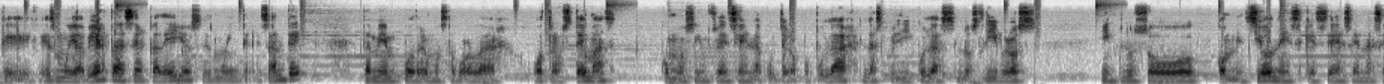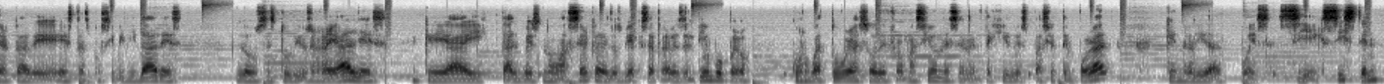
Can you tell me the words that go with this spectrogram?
que es muy abierta acerca de ellos, es muy interesante. También podremos abordar otros temas como su influencia en la cultura popular, las películas, los libros, incluso convenciones que se hacen acerca de estas posibilidades, los estudios reales que hay tal vez no acerca de los viajes a través del tiempo, pero curvaturas o deformaciones en el tejido espacio-temporal que en realidad pues sí existen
